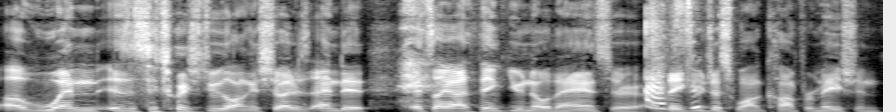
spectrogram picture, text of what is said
of when is a situation too long and should I just end it? It's like I think you know the answer. I think you just want confirmation.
